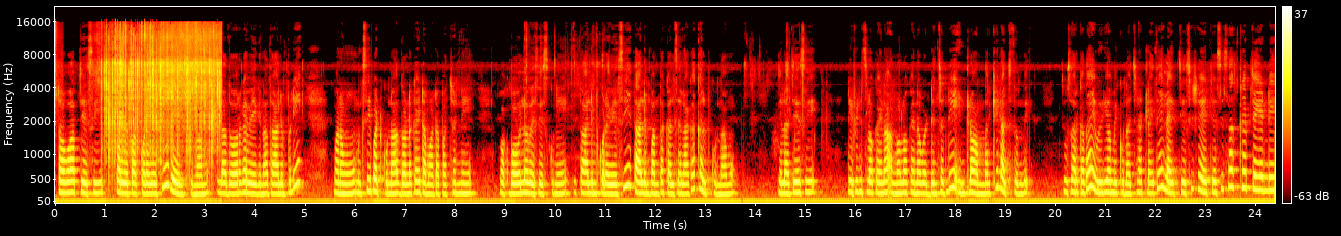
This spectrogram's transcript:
స్టవ్ ఆఫ్ చేసి కరివేపాకు కూడా వేసి వేయించుకున్నాము ఇలా దోరగా వేగిన తాలింపుని మనము మిక్సీ పట్టుకున్న దొండకాయ టమాటా పచ్చడిని ఒక బౌల్లో వేసేసుకుని తాలింపు కూడా వేసి తాలింపు అంతా కలిసేలాగా కలుపుకుందాము. ఇలా చేసి టిఫిన్స్లోకైనా అన్నంలోకైనా వడ్డించండి. ఇంట్లో అందరికీ నచ్చుతుంది. చూసారు కదా ఈ వీడియో మీకు నచ్చినట్లయితే లైక్ చేసి షేర్ చేసి సబ్స్క్రైబ్ చేయండి.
